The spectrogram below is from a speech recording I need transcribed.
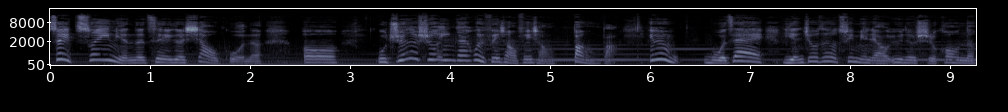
所以催眠的这个效果呢，呃，我觉得说应该会非常非常棒吧。因为我在研究这个催眠疗愈的时候呢，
